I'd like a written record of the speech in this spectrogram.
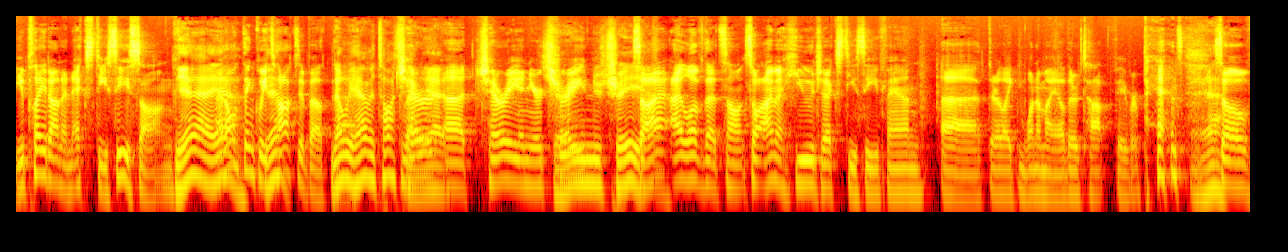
you played on an XTC song. Yeah, yeah. I don't think we yeah. talked about that. No, we haven't talked about it Cherry, yet. Uh, Cherry in Your Cherry Tree. in Your Tree, So yeah. I, I love that song. So I'm a huge XTC fan. Uh, they're like one of my other top favorite bands. Yeah. So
